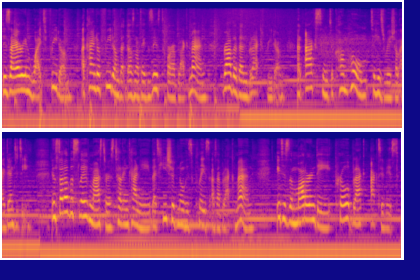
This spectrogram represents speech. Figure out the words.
desiring white freedom, a kind of freedom that does not exist for a black man, rather than black freedom, and asks him to come home to his racial identity. Instead of the slave masters telling Kanye that he should know his place as a black man, it is the modern day pro black activist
